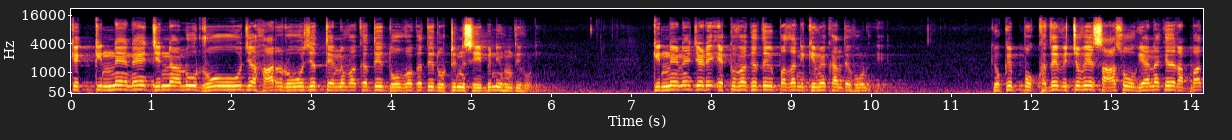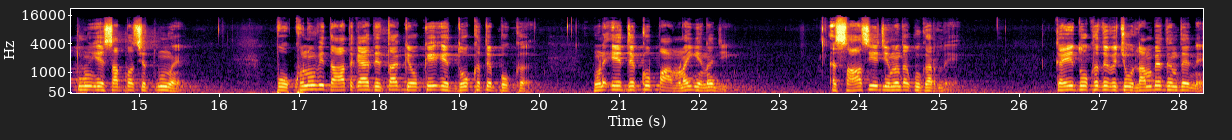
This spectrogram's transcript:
ਕਿ ਕਿੰਨੇ ਨੇ ਜਿਨ੍ਹਾਂ ਨੂੰ ਰੋਜ਼, ਹਰ ਰੋਜ਼ ਤਿੰਨ ਵਕਤ ਦੀ, ਦੋ ਵਕਤ ਦੀ ਰੋਟੀ ਨਸੀਬ ਹੀ ਨਹੀਂ ਹੁੰਦੀ ਹੋਣੀ। ਕਿੰਨੇ ਨੇ ਜਿਹੜੇ ਇੱਕ ਵਕਤ ਦੇ ਵੀ ਪਤਾ ਨਹੀਂ ਕਿਵੇਂ ਖਾਂਦੇ ਹੋਣਗੇ। ਕਿਉਂਕਿ ਭੁੱਖ ਦੇ ਵਿੱਚੋਂ ਵੀ ਅਹਿਸਾਸ ਹੋ ਗਿਆ ਨਾ ਕਿ ਰੱਬਾ ਤੂੰ ਇਹ ਸਭ ਪਾਸੇ ਤੂੰ ਹੈ। ਭੁੱਖ ਨੂੰ ਵੀ ਦਾਤ ਕਹਿ ਦਿੱਤਾ ਕਿਉਂਕਿ ਇਹ ਦੁੱਖ ਤੇ ਭੁੱਖ। ਹੁਣ ਇਹ ਦੇਖੋ ਭਾਵਨਾ ਹੀ ਹੈ ਨਾ ਜੀ। ਅਹਿਸਾਸ ਹੀ ਹੈ ਜਿਵੇਂ ਦਾ ਕੋਈ ਕਰ ਲੇ। ਕਈ ਦੁੱਖ ਦੇ ਵਿੱਚ ਉਹ ਲਾਂਭੇ ਦਿੰਦੇ ਨੇ।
